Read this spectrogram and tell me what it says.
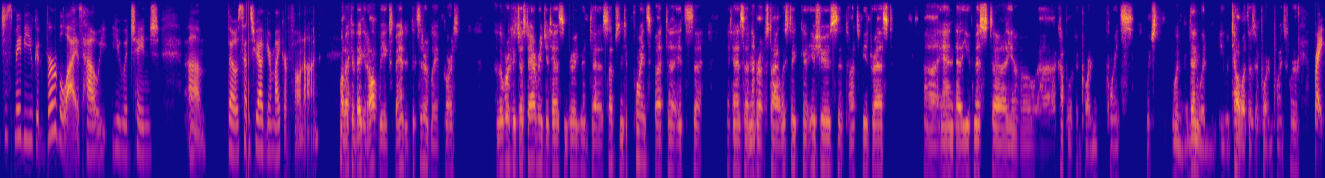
just maybe you could verbalize how you would change um, those since you have your microphone on. Well, they could they could all be expanded considerably, of course. The work is just average. It has some very good uh, substantive points, but uh, it's uh, it has a number of stylistic uh, issues that ought to be addressed, uh, and uh, you've missed uh, you know uh, a couple of important points, which would then would you would tell what those important points were. Right.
